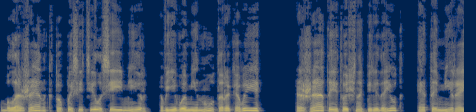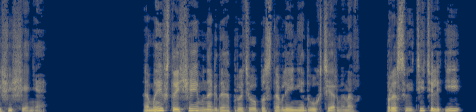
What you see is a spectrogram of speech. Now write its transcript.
«Блажен, кто посетил сей мир в его минуты роковые», сжато и точно передают это мироощущение. Мы встречаем иногда противопоставление двух терминов – просветитель и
